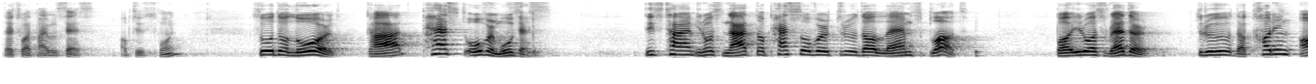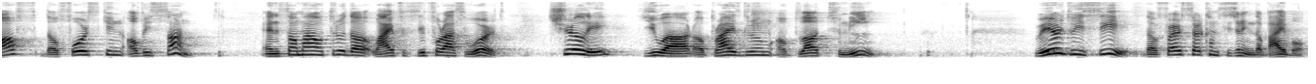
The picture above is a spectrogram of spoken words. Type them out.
That's what Bible says up to this point. So the Lord God passed over Moses. This time it was not the Passover through the lamb's blood, but it was rather through the cutting off the foreskin of his son, and somehow through the wife Zipporah's word, Surely you are a bridegroom of blood to me. Where do we see the first circumcision in the Bible?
